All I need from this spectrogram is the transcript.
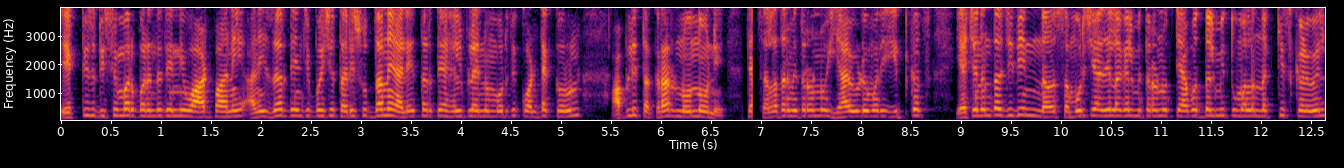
एकतीस डिसेंबर पर्यंत त्यांनी वाट पाहणे आणि जर त्यांचे पैसे तरी सुद्धा नाही आले तर त्या हेल्पलाईन नंबरवरती कॉन्टॅक्ट करून आपली तक्रार नोंदवणे. चला तर मित्रांनो या व्हिडिओमध्ये इतकंच. याच्यानंतर जी ती समोरची यादी लागेल मित्रांनो त्याबद्दल मी तुम्हाला नक्कीच कळवेल.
